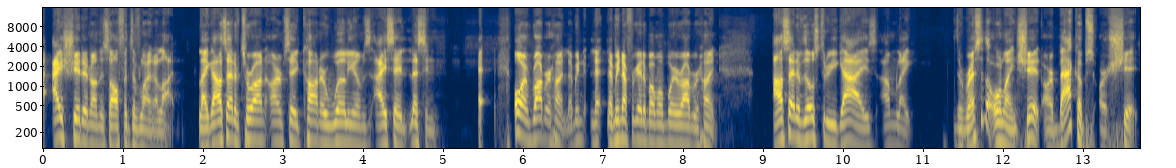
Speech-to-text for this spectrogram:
I, I shitted on this offensive line a lot. Like outside of Terron Armstead, Connor Williams, I said, listen, eh, oh, and Robert Hunt. Let me let, let me not forget about my boy Robert Hunt. Outside of those three guys, I'm like, the rest of the O line shit. Our backups are shit.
